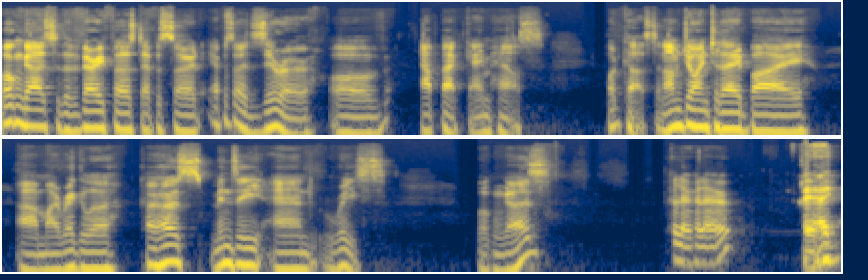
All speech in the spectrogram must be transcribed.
Welcome, guys, to the very first episode, episode zero of Outback Game House podcast. And I'm joined today by uh, my regular co hosts, Minzy and Reese. Welcome, guys. Hello, hello. Hey, hey.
